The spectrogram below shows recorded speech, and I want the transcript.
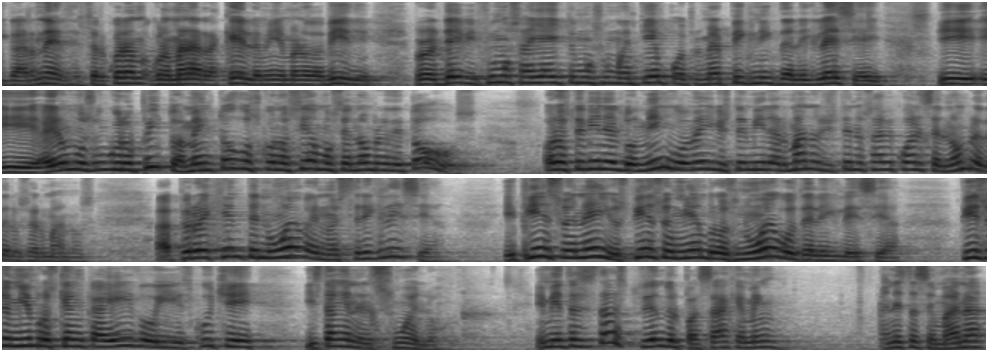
y Garnet, ¿se recuerdan con la hermana Raquel, mi hermano David y brother David? Fuimos allá y tuvimos un buen tiempo, el primer picnic de la iglesia y, y, éramos un grupito, amén. Todos conocíamos el nombre de todos. Ahora usted viene el domingo amén, y usted mira hermanos y usted no sabe cuál es el nombre de los hermanos. Pero hay gente nueva en nuestra iglesia. Y pienso en ellos, pienso en miembros nuevos de la iglesia. Pienso en miembros que han caído y escuche y están en el suelo. Y mientras estaba estudiando el pasaje, amén, en esta semana,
